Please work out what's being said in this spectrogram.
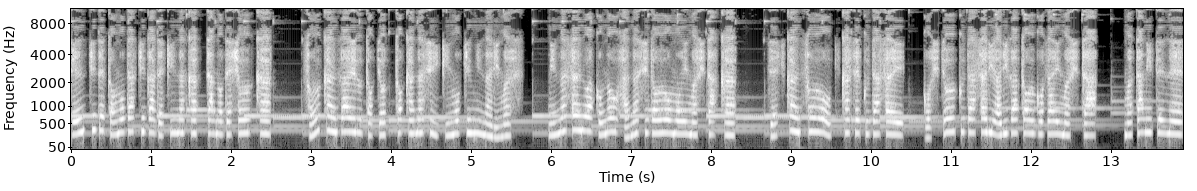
現地で友達ができなかったのでしょうか。そう考えるとちょっと悲しい気持ちになります。皆さんはこのお話どう思いましたか？ぜひ感想をお聞かせください。ご視聴くださりありがとうございました。また見てね。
